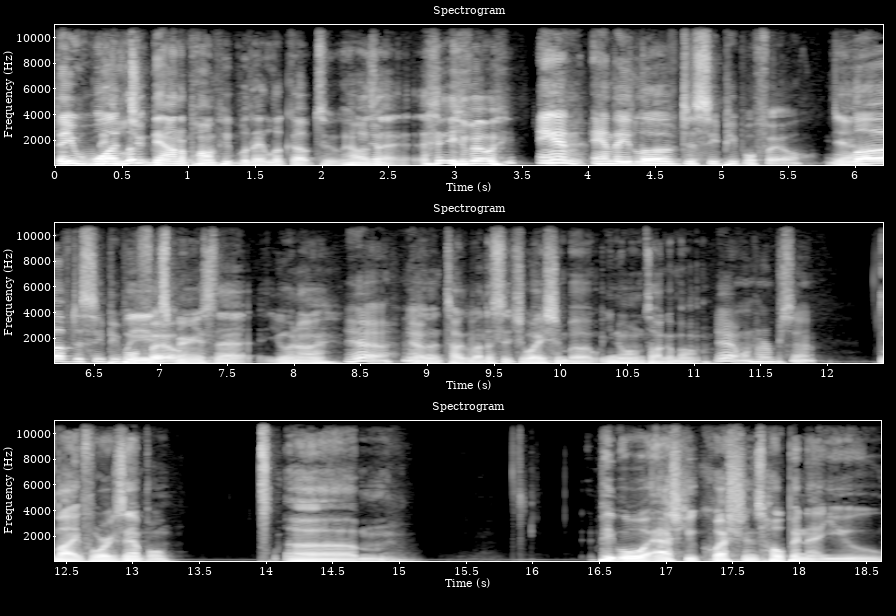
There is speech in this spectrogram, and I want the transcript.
they want to. They look to, down upon people they look up to. How's Yep. that? you feel me? and and they love to see people fail. Yeah. Love to see people we fail. experienced that, you and I. Yeah, We yeah, haven't talked about the situation, but you know what I'm talking about. yeah, one hundred percent. like for example um people will ask you questions hoping that you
